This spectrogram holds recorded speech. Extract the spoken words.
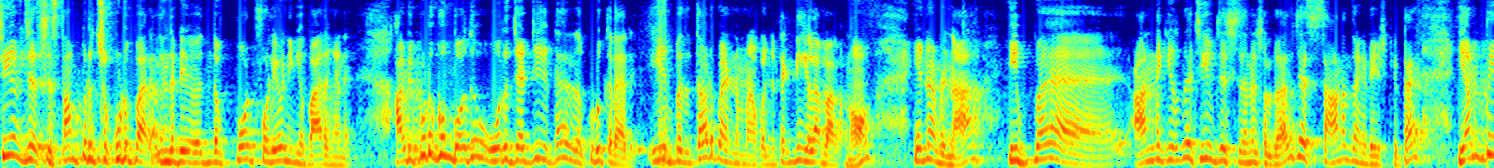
சீஃப் ஜஸ்டிஸ் தான் பிரித்து கொடுப்பார். இந்த டி இந்த போர்ட்ஃபோலியோ நீங்கள் பாருங்கன்னு. அப்படி கொடுக்கும்போது ஒரு ஜட்ஜிக்கிட்ட அதை கொடுக்குறாரு. இப்போ தேர்ட் பாயிண்ட் நம்ம கொஞ்சம் டெக்னிக்கலாக பார்க்கணும். என்ன அப்படின்னா இப்போ அன்னைக்கு இருந்த சீஃப் ஜஸ்டிஸ் என்ன சொல்கிறாரு ஜஸ்டிஸ் ஆனந்த் வெங்கடேஷ் கிட்ட எம்பி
